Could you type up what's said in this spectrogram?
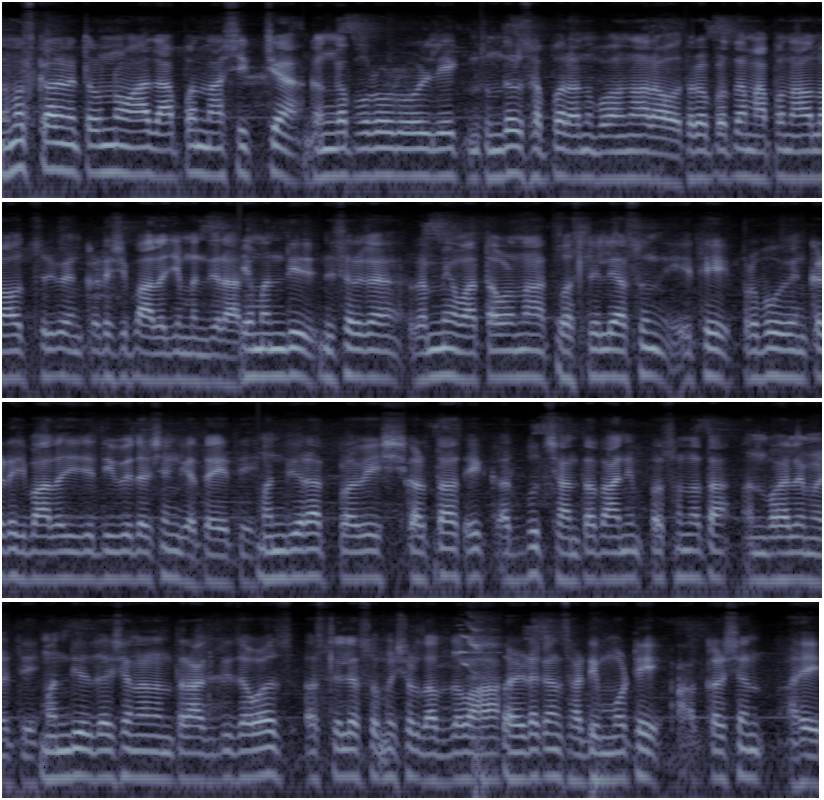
नमस्कार मित्रांनो आज आपण नाशिकच्या गंगापूर रोडवरील एक सुंदर सफर अनुभवणार आहोत. सर्वप्रथम आपण आलो आहोत श्री व्यंकटेश बालाजी मंदिरात. हे मंदिर निसर्ग रम्य वातावरणात वसलेले असून येथे प्रभू व्यंकटेश बालाजीचे दिव्य दर्शन घेता येते. मंदिरात प्रवेश करताच एक अद्भुत शांतता आणि प्रसन्नता अनुभवायला मिळते. मंदिर दर्शनानंतर अगदी जवळच असलेल्या सोमेश्वर धबधबा हा पर्यटकांसाठी मोठे आकर्षण आहे.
